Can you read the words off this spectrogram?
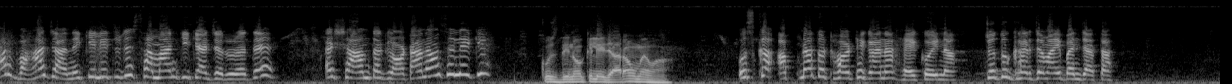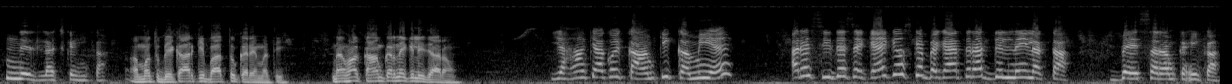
और वहाँ जाने के लिए तुझे सामान की क्या ज़रूरत है? शाम तक लौट आना उसे लेके? कुछ दिनों के लिए जा रहा हूँ मैं वहाँ। उसका अपना तो ठौर ठिकाना है कोई ना जो तू घर जमाई बन जाता। निर्लज कहीं का। अम्मा तू बेकार की बात तो करे मती। मैं वहाँ काम करने के लिए जा रहा हूँ। यहाँ क्या कोई काम की कमी है? अरे सीधे से कह कि उसके बगैर तेरा दिल नहीं लगता। बेसरम कहीं का।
